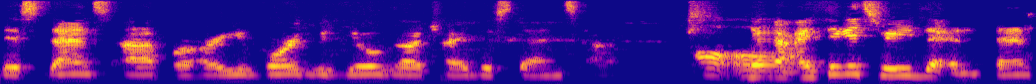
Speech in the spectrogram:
this dance app, or are you bored with yoga? Try this dance app. Oh, yeah, I think it's really the intent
